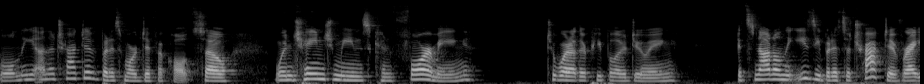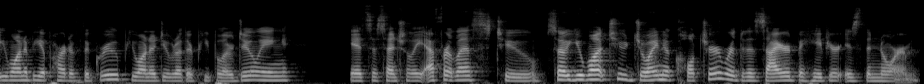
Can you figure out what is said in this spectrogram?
only unattractive, but it's more difficult. So when change means conforming, to what other people are doing, it's not only easy, but it's attractive, right? You want to be a part of the group, you want to do what other people are doing. It's essentially effortless to. So, you want to join a culture where the desired behavior is the norm.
